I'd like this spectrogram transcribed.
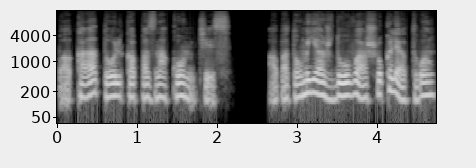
«Пока только познакомьтесь, а потом я жду вашу клятву».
